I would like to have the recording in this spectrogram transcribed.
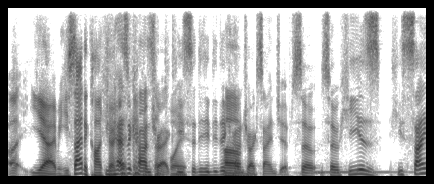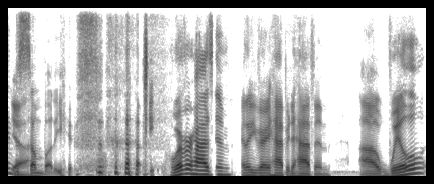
Uh, yeah, I mean, he signed a contract. He has a think, at some contract. He said he did a Um, contract sign gift. So so he is he's signed to Yeah. somebody. Whoever has him, gonna be very happy to have him. Uh, Will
